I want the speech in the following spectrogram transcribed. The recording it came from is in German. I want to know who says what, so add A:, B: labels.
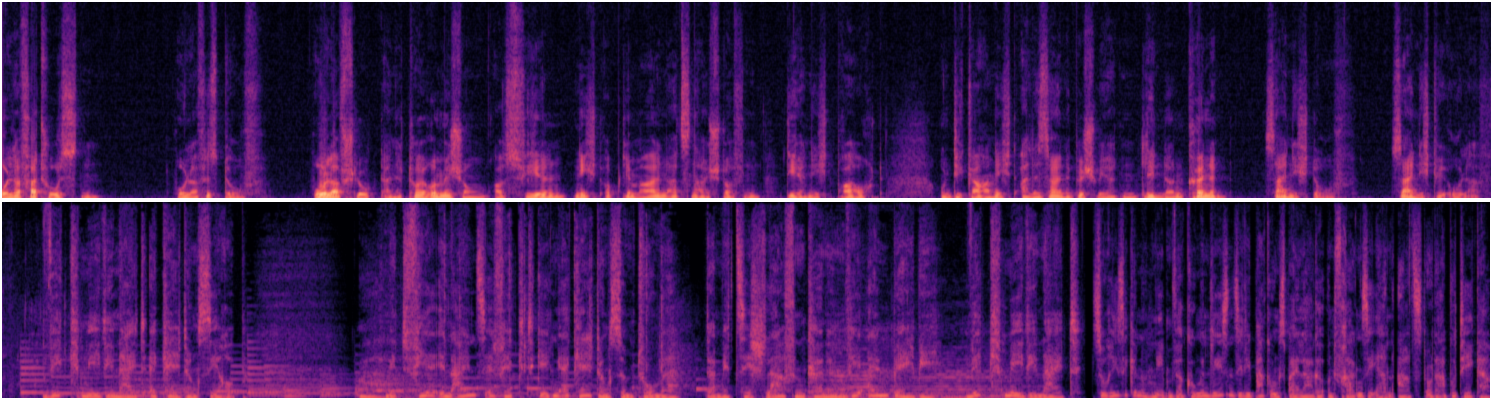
A: Olaf hat Husten. Olaf ist doof. Olaf schluckt eine teure Mischung aus vielen nicht optimalen Arzneistoffen, die er nicht braucht und die gar nicht alle seine Beschwerden lindern können. Sei nicht doof. Sei nicht wie Olaf.
B: Vic Medi-Night Erkältungssirup. Mit 4 in 1 Effekt gegen Erkältungssymptome, damit Sie schlafen können wie ein Baby. Vic Medi-Night. Zu Risiken und Nebenwirkungen lesen Sie die Packungsbeilage und fragen Sie Ihren Arzt oder Apotheker.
